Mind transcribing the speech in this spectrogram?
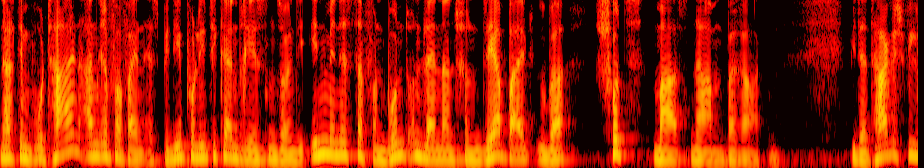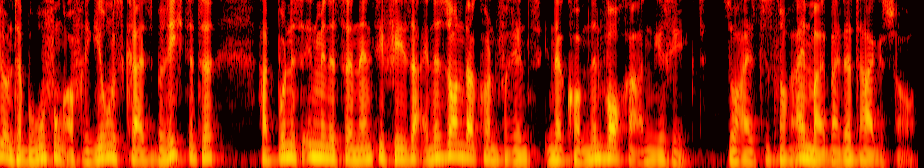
Nach dem brutalen Angriff auf einen SPD-Politiker in Dresden sollen die Innenminister von Bund und Ländern schon sehr bald über Schutzmaßnahmen beraten. Wie der Tagesspiegel unter Berufung auf Regierungskreise berichtete, hat Bundesinnenministerin Nancy Faeser eine Sonderkonferenz in der kommenden Woche angeregt. So heißt es noch einmal bei der Tagesschau.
